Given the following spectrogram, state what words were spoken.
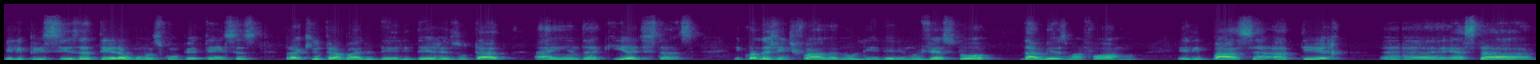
ele precisa ter algumas competências para que o trabalho dele dê resultado, ainda que à distância. E quando a gente fala no líder e no gestor, da mesma forma, ele passa a ter eh, esta,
